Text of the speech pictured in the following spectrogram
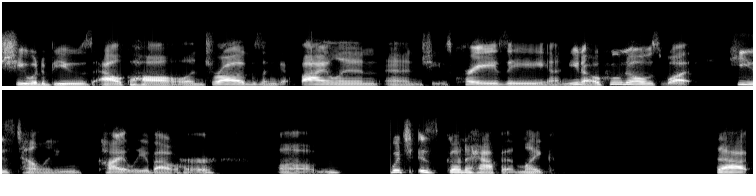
she would abuse alcohol and drugs and get violent and she's crazy and you know, who knows what he's telling Kylie about her. Um which is going to happen. Like that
